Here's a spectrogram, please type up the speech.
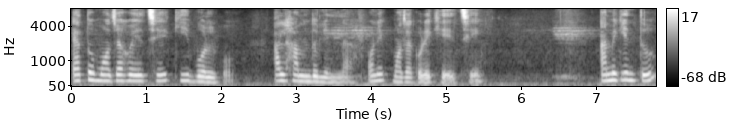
এত মজা হয়েছে, কি বলব? আলহামদুলিল্লাহ, অনেক মজা করে খেয়েছি। আমি কিন্তু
